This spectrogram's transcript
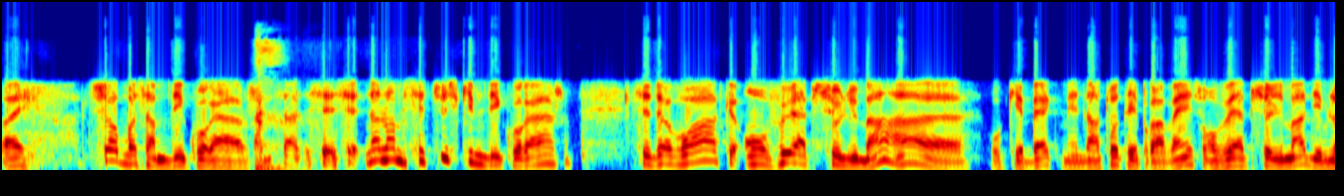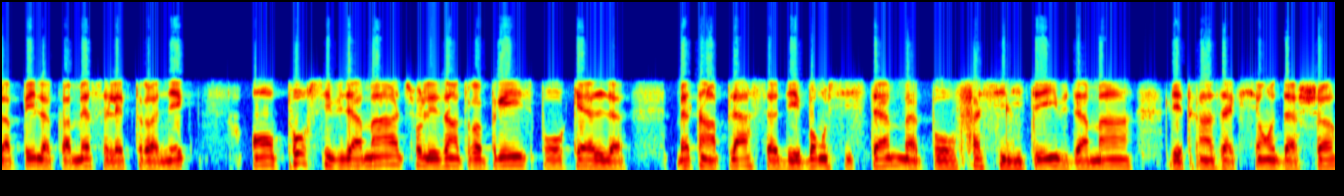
Oui, ça, moi, ça me décourage. non, non, mais c'est tout ce qui me décourage, c'est de voir qu'on veut absolument, hein, euh, au Québec, mais dans toutes les provinces, on veut absolument développer le commerce électronique. On pousse évidemment sur les entreprises pour qu'elles mettent en place des bons systèmes pour faciliter évidemment les transactions d'achat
